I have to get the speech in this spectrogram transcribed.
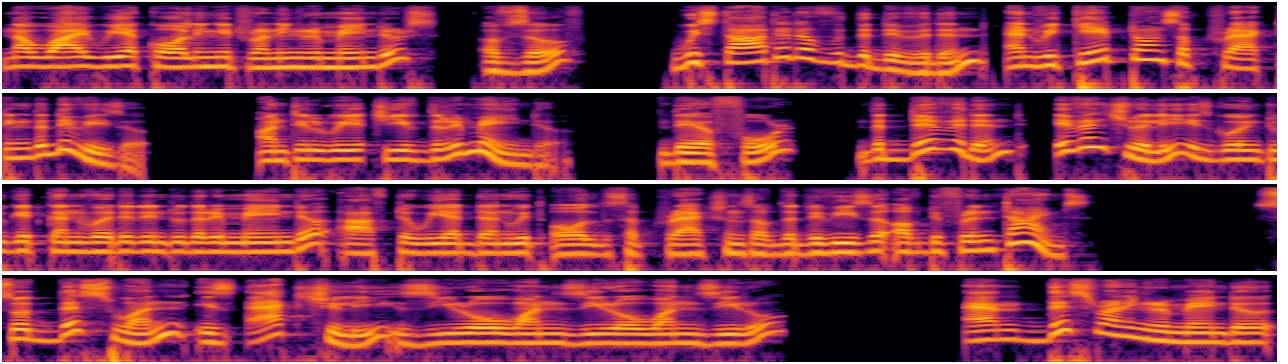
Now why we are calling it running remainders? Observe, we started off with the dividend and we kept on subtracting the divisor until we achieved the remainder. Therefore, the dividend eventually is going to get converted into the remainder after we are done with all the subtractions of the divisor of different times. So this one is actually 01010 and this running remainder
